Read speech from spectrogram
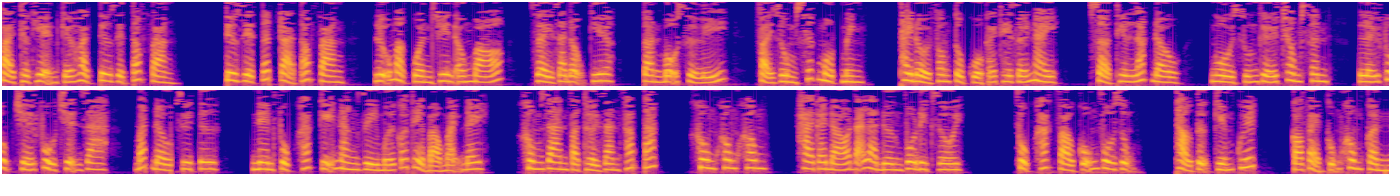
phải thực hiện kế hoạch tiêu diệt tóc vàng. Tiêu diệt tất cả tóc vàng, lũ mặc quần jean ống bó, giày da đậu kia, toàn bộ xử lý, phải dùng sức một mình, thay đổi phong tục của cái thế giới này. Sở thiên lắc đầu, ngồi xuống ghế trong sân, lấy phục chế phủ triện ra, bắt đầu suy tư, nên phục khắc kỹ năng gì mới có thể bảo mạnh đây? Không gian và thời gian pháp tắc, Không không không, hai cái đó đã là đường vô địch rồi. Phục khắc vào cũng vô dụng, thảo tự kiếm quyết, có vẻ cũng không cần,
